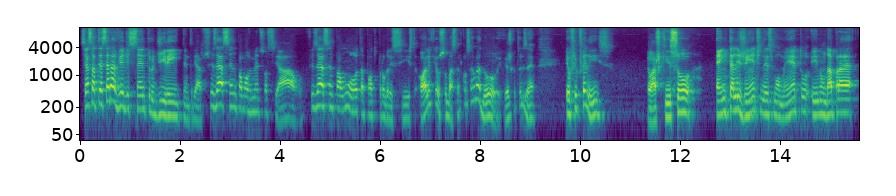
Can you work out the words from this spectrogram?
se essa terceira via de centro-direita, entre aspas, fizer aceno para movimento social, fizer aceno para um ou outro aporte progressista, olha que eu sou bastante conservador, e veja o que eu estou dizendo. Eu fico feliz. Eu acho que isso é inteligente nesse momento e não dá para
